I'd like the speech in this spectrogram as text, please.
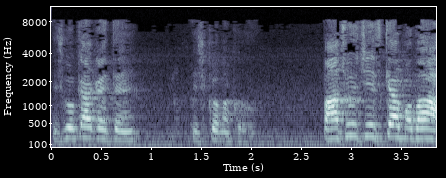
اس کو کیا کہتے ہیں؟ اس کو مکرو۔ پانچویں چیز کیا؟ مباح۔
